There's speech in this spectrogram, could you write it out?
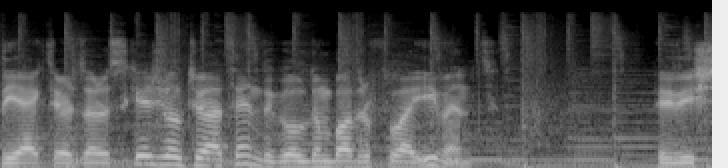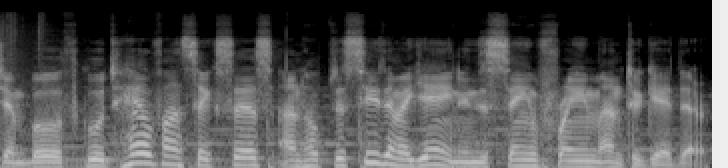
The actors are scheduled to attend the Golden Butterfly event. We wish them both good health and success and hope to see them again in the same frame and together.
